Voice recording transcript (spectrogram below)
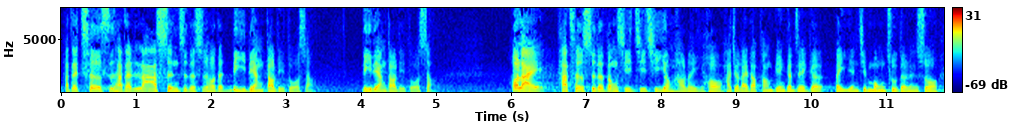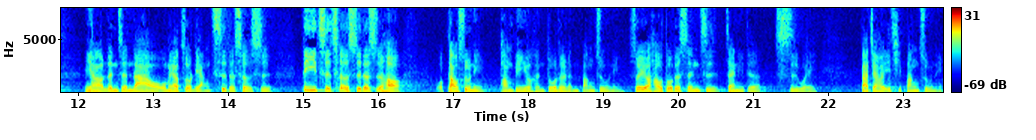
他在测试他在拉绳子的时候的力量到底多少？力量到底多少？后来他测试的东西机器用好了以后，他就来到旁边跟这个被眼睛蒙住的人说：“你要认真拉哦，我们要做两次的测试。第一次测试的时候，我告诉你，旁边有很多的人帮助你，所以有好多的绳子在你的四围，大家会一起帮助你。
